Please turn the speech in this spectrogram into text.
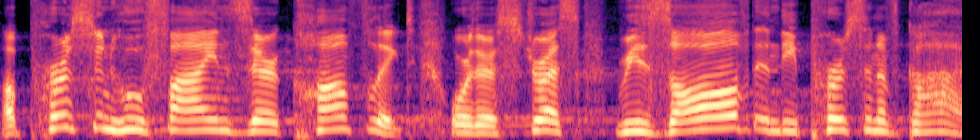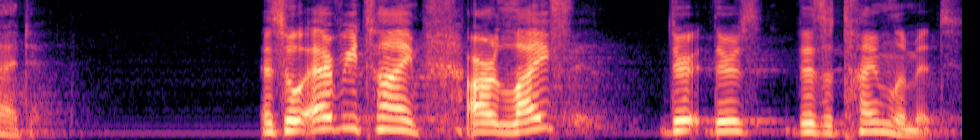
A person who finds their conflict or their stress resolved in the person of God. And so every time our life, there, there's, there's a time limit.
